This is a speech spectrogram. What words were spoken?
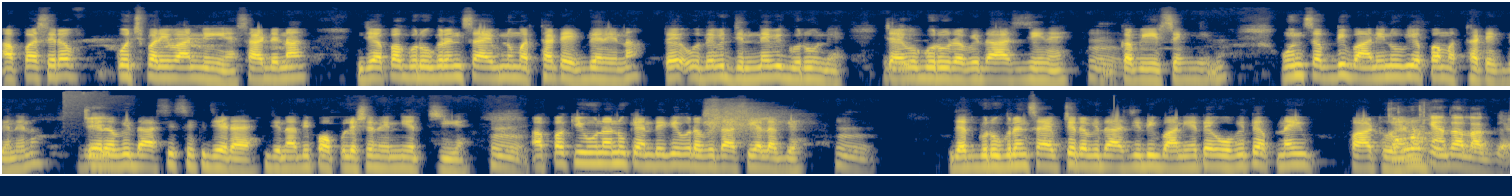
ਆਪਾਂ ਸਿਰਫ ਕੁਝ ਪਰਿਵਾਰ ਨਹੀਂ ਹੈ ਸਾਡੇ ਨਾਲ ਜੇ ਆਪਾਂ ਗੁਰੂ ਗ੍ਰੰਥ ਸਾਹਿਬ ਨੂੰ ਮੱਥਾ ਟੇਕਦੇ ਨੇ ਨਾ ਤੇ ਉਹਦੇ ਵਿੱਚ ਜਿੰਨੇ ਵੀ ਗੁਰੂ ਨੇ ਚਾਹੇ ਉਹ ਗੁਰੂ ਰਵਿਦਾਸ ਜੀ ਨੇ ਕਬੀਰ ਸਿੰਘ ਜੀ ਨੇ ਉਨ ਸਭ ਦੀ ਬਾਣੀ ਨੂੰ ਵੀ ਆਪਾਂ ਮੱਥਾ ਟੇਕਦੇ ਨੇ ਨਾ। ਜੀ। ਰਵਿਦਾਸੀ ਸਿੱਖ ਜਿਹੜਾ ਹੈ ਜਿਨ੍ਹਾਂ ਦੀ ਪੋਪੂਲੇਸ਼ਨ ਇੰਨੀ ਅੱਛੀ ਹੈ ਆਪਾਂ ਕਿਉਂ ਉਹਨਾਂ ਨੂੰ ਕਹਿੰਦੇ ਕਿ ਉਹ ਰਵਿਦਾਸੀ ਅਲੱਗ ਹੈ? ਜਦ ਗੁਰੂ ਗ੍ਰੰਥ ਸਾਹਿਬ 'ਚ ਰਵਿਦਾਸ ਜੀ ਦੀ ਬਾਣੀ ਹੈ ਤੇ ਉਹ ਵੀ ਤੇ ਆਪਣਾ ਹੀ ਪਾਠ ਹੋਇਆ ਕੌਣ ਕਹਿੰਦਾ ਅਲੱਗ ਹੈ?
